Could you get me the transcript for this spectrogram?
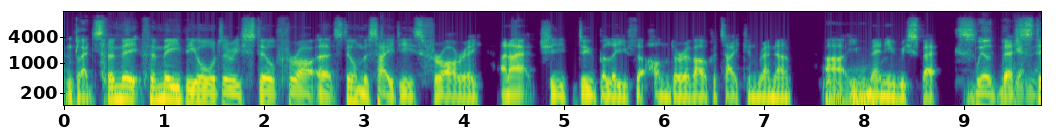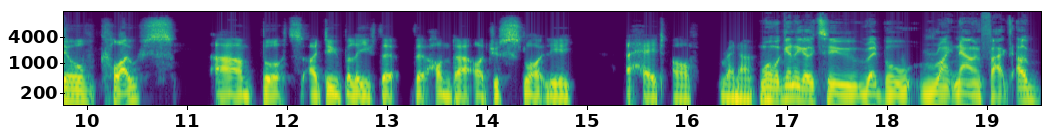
I'm glad you said for that. me. For me, the order is still Ferrari, uh, still Mercedes, Ferrari, and I actually do believe that Honda have overtaken Renault uh, in many respects. We'll, They're still there. close, um, but I do believe that that Honda are just slightly ahead of Renault. Well, we're going to go to Red Bull right now. In fact, oh,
